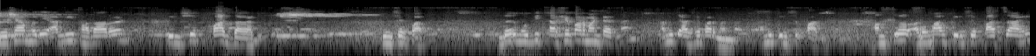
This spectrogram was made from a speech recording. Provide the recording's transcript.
देशामध्ये आम्ही साधारण तीनशे पाच जागा तीनशे पाच. जर मोदी चारशे पार म्हणतात ना आम्ही चारशे पार म्हणणार. आम्ही तीनशे पाच. आमचं अनुमान तीनशे पाचचं आहे.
